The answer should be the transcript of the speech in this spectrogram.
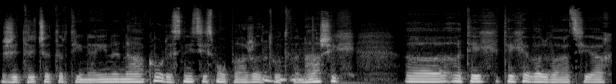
že tri četrtine. In enako v resnici smo opažali tudi v mhm. naših uh, teh, teh evalvacijah,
